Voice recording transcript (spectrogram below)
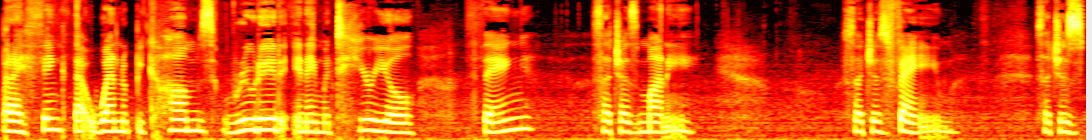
But I think that when it becomes rooted in a material thing, such as money, such as fame, such as,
